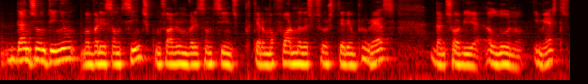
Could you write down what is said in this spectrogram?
de antes não tinham uma variação de cintos, começou a haver uma variação de cintos porque era uma forma das pessoas terem um progresso. De antes só havia aluno e mestre,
